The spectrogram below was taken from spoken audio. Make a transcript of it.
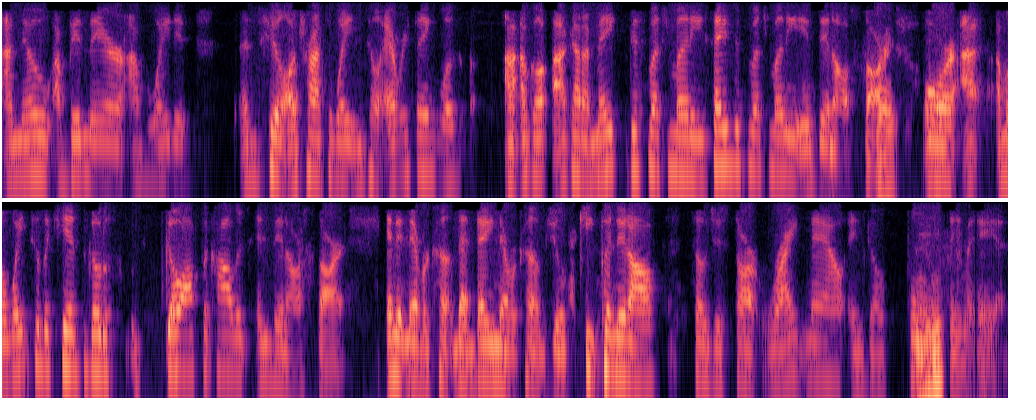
I know I've been there. I've waited until I tried to wait until everything was I, I got I gotta make this much money, save this much money, and then I'll start. Right. Or I, I'm gonna wait till the kids go to go off to college and then I'll start. And it never comes. That day never comes. You'll keep putting it off. So just start right now and go full Mhm. steam ahead.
